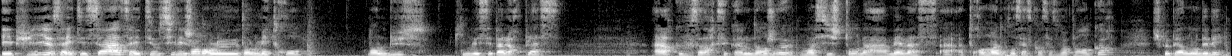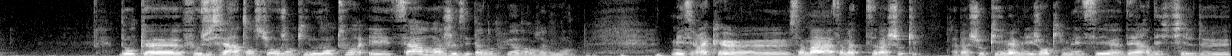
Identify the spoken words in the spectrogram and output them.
Et puis, ça a été ça, ça a été aussi les gens dans le, dans le métro, dans le bus, qui me laissaient pas leur place. Alors que faut savoir que c'est quand même dangereux. Moi, si je tombe à, même à, à 3 mois de grossesse quand ça se voit pas encore, je peux perdre mon bébé. Donc, euh, faut juste faire attention aux gens qui nous entourent. Et ça, moi, je le faisais pas non plus avant, j'avoue. hein. Mais c'est vrai que ça m'a, choqué. Ça m'a choqué, même les gens qui me laissaient euh, derrière des files de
